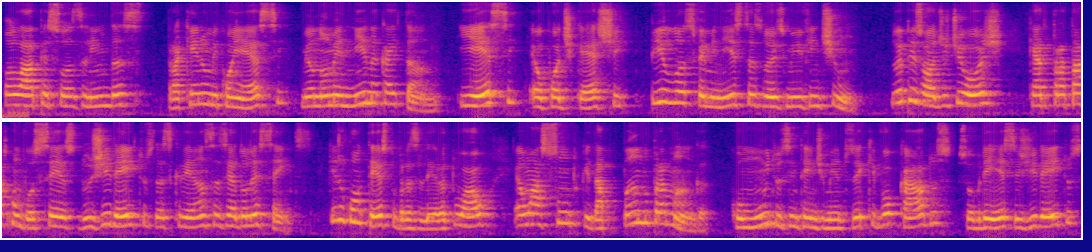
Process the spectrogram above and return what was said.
Olá, pessoas lindas. Para quem não me conhece, meu nome é Nina Caetano e esse é o podcast Pílulas Feministas 2021. No episódio de hoje, quero tratar com vocês dos direitos das crianças e adolescentes, que no contexto brasileiro atual é um assunto que dá pano para manga, com muitos entendimentos equivocados sobre esses direitos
